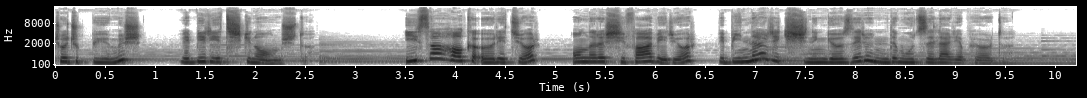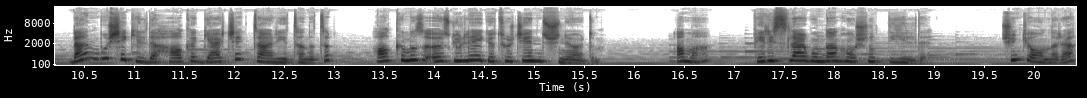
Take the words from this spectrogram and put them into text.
Çocuk büyümüş ve bir yetişkin olmuştu. İsa halka öğretiyor, onlara şifa veriyor ve binlerce kişinin gözleri önünde mucizeler yapıyordu. Ben bu şekilde halka gerçek Tanrı'yı tanıtıp halkımızı özgürlüğe götüreceğini düşünüyordum. Ama Ferisler bundan hoşnut değildi. Çünkü onlara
